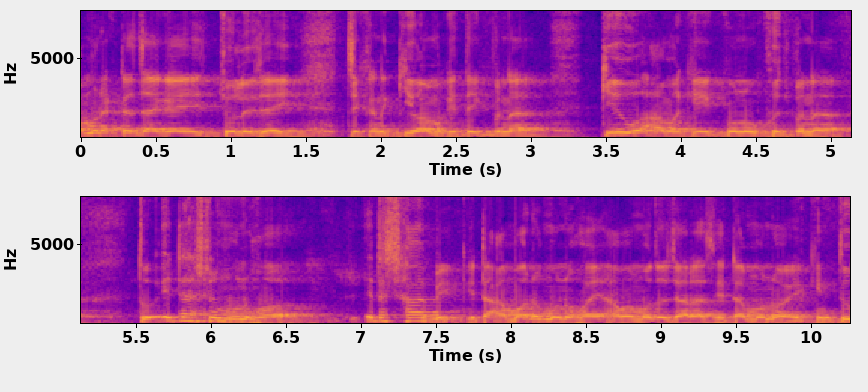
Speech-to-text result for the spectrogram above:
এমন একটা জায়গায় চলে যাই যেখানে কেউ আমাকে দেখবে না, কেউ আমাকে কোনো খুঁজবে না। তো এটা আসলে মনে হয়, এটা স্বাভাবিক, এটা আমারও মনে হয়, আমার মতো যারা আছে এটা মনে হয়। কিন্তু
